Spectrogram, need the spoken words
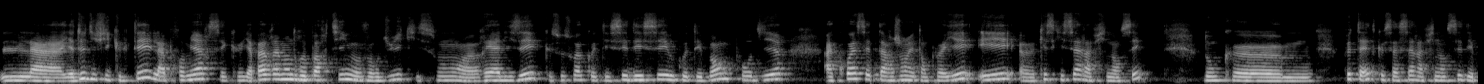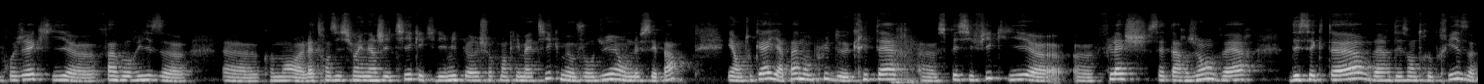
y a deux difficultés. La première, c'est qu'il n'y a pas vraiment de reporting aujourd'hui qui sont réalisés, que ce soit côté CDC ou côté banque, pour dire à quoi cet argent est employé et qu'est-ce qui sert à financer. Donc, peut-être que ça sert à financer des projets qui favorisent euh, comment la transition énergétique et qui limite le réchauffement climatique, mais aujourd'hui, on ne le sait pas. Et en tout cas, il n'y a pas non plus de critères euh, spécifiques qui euh, flèchent cet argent vers des secteurs, vers des entreprises.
